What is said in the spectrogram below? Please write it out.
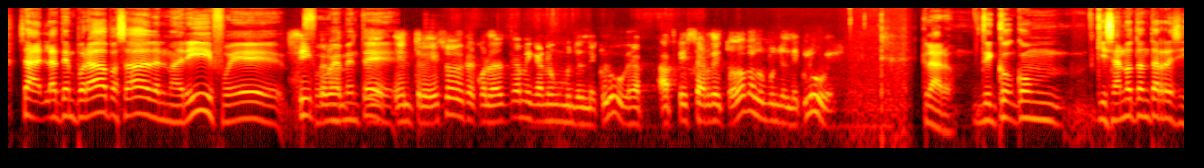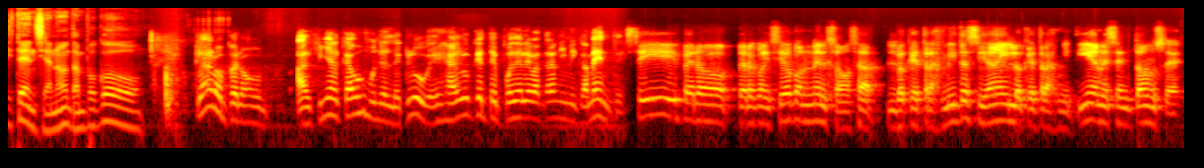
O sea, la temporada pasada del Madrid fue, sí, obviamente... Eh, entre eso, recordar que también ganó un Mundial de Clubes, a pesar de todo ganó un Mundial de Clubes. Claro, con, con quizá no tanta resistencia, ¿no? Tampoco... Claro, pero al fin y al cabo es un mundial de clubes, es algo que te puede levantar anímicamente. Sí, pero, pero coincido con Nelson, o sea, lo que transmite Zidane y lo que transmitía en ese entonces,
